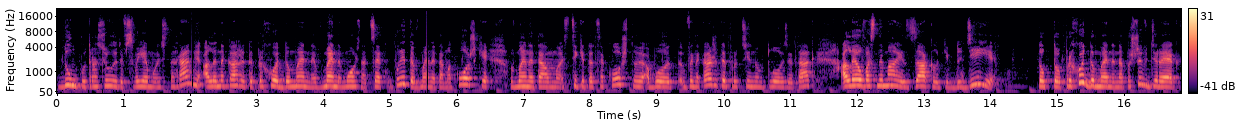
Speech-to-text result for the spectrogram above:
думку транслюєте в своєму інстаграмі, але не кажете, приходь до мене, в мене можна це купити, в мене там окошки, в мене там стільки то це коштує, або ви не кажете про ціну в блозі, так? Але у вас немає закликів до дії. Тобто приходь до мене, напиши в Директ,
